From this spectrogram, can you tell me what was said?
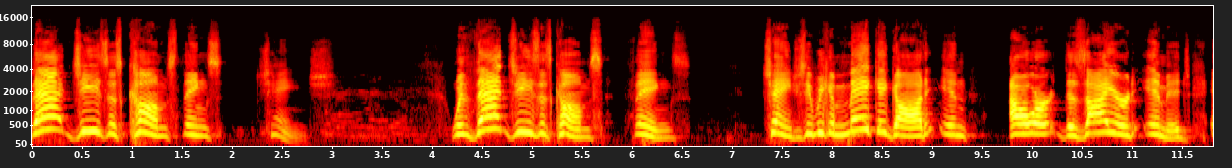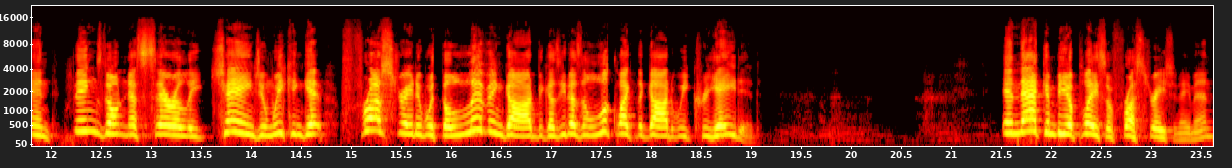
that Jesus comes, things change. When that Jesus comes, things change. You see, we can make a God in our desired image, and things don't necessarily change, and we can get frustrated with the living God because he doesn't look like the God we created. And that can be a place of frustration, amen?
